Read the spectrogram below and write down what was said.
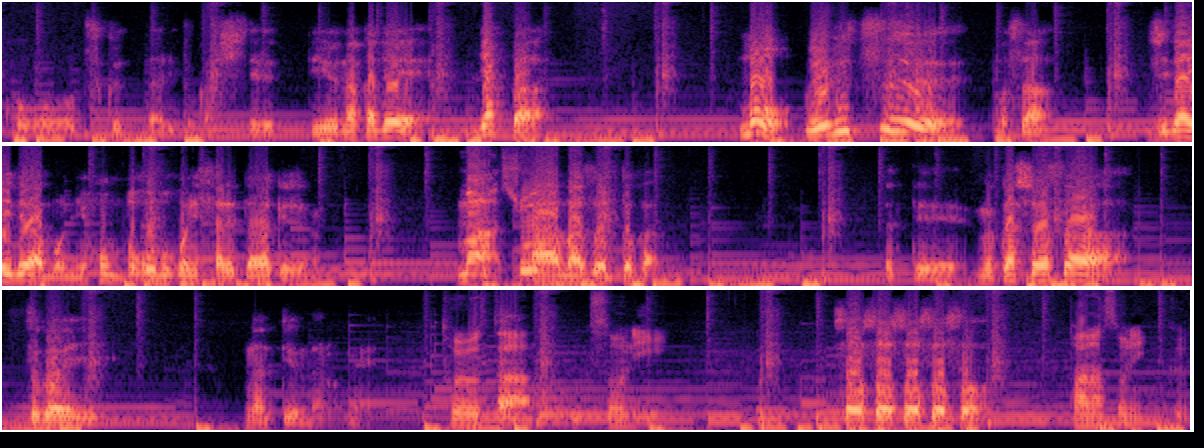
こう作ったりとかしてるっていう中で、やっぱ、もう Web2 のさ、時代ではもう日本ボコボコにされたわけじゃん。まあ、正アマゾンとか。だって、昔はさ、すごい、なんて言うんだろうね。トヨタ、ソニそうそうそうそうそう。ー、パナソニック。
